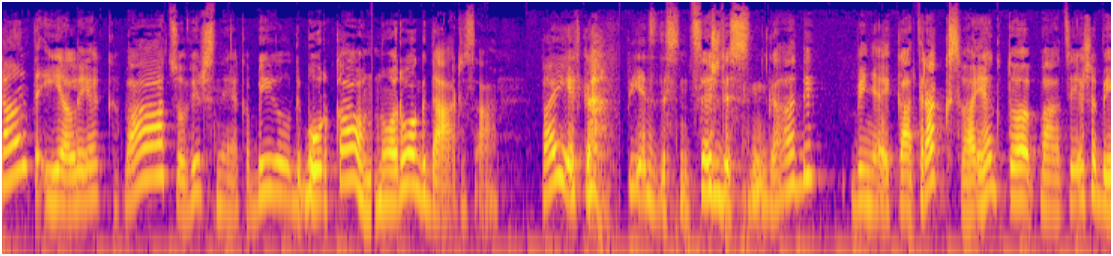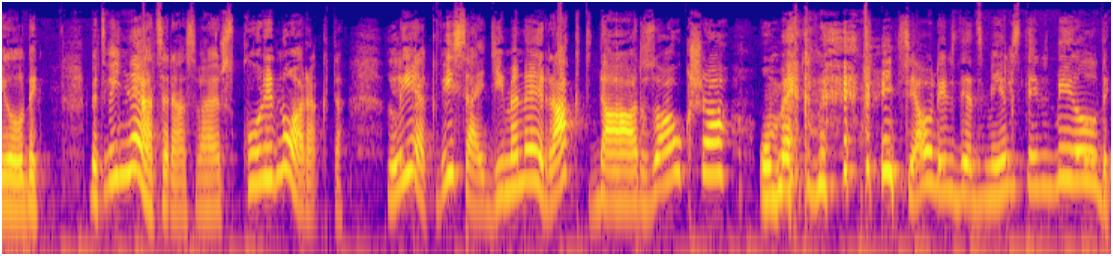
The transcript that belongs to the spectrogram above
Tante ieliek vācu virsnieka bildi burkā un norog dārzā. Paiet kā 50, 60 gadi, viņai kā traks vajag to vācieša bildi. Bet viņa neatcerās vairs, kur ir norakta. Liek visai ģimenei rakt dārzu augšā un meklēt viņas jaunības dienas mīlestības bildi.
